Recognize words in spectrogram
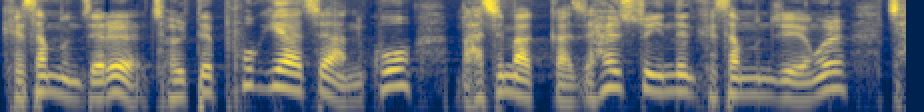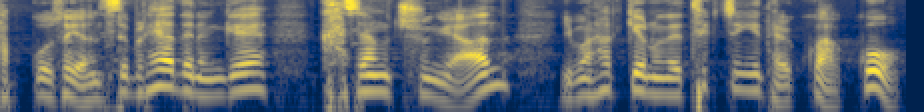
계산 문제를 절대 포기하지 않고 마지막까지 할 수 있는 계산 문제 유형을 잡고서 연습을 해야 되는 게 가장 중요한 이번 학계론의 특징이 될 것 같고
